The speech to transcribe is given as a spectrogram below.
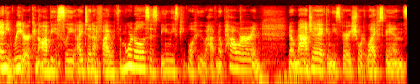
any reader can obviously identify with the mortals as being these people who have no power and no magic and these very short lifespans.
